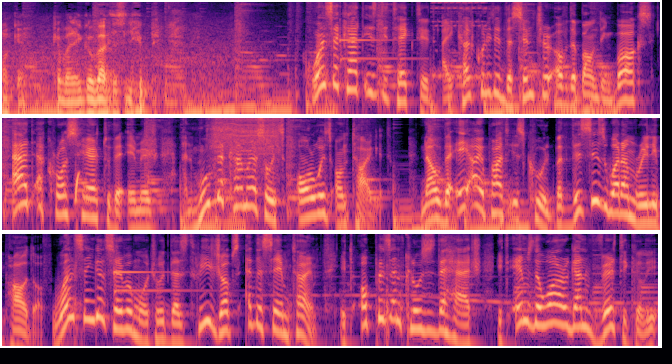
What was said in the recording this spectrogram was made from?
okay. Okay, buddy, go back to sleep. Once a cat is detected, I calculated the center of the bounding box, add a crosshair to the image, and move the camera so it's always on target. Now the AI part is cool, but this is what I'm really proud of. One single servo motor does three jobs at the same time. It opens and closes the hatch, it aims the water gun vertically,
